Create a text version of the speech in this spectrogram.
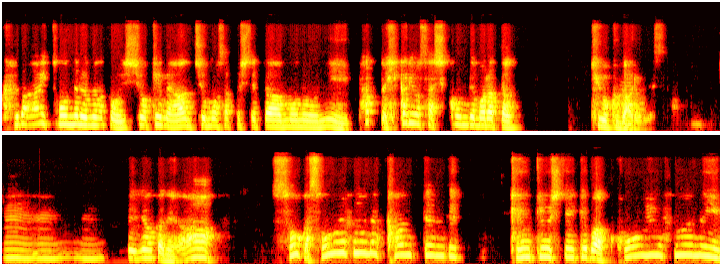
暗いトンネルの中を一生懸命暗中模索してたものに、パッと光を差し込んでもらった記憶があるんです。うんうんで、なんかね、ああ、そうか、そういうふうな観点で研究していけば、こういうふうに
